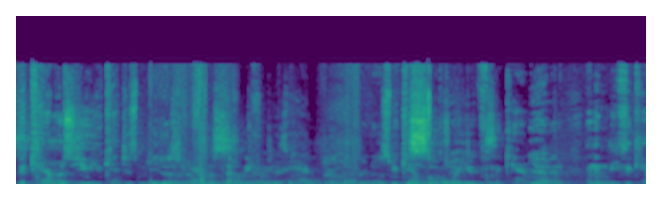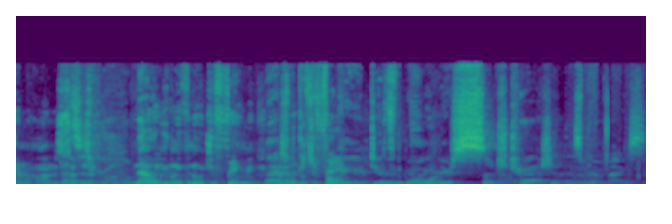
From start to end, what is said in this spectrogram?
The camera's you. You can't just move the camera separately from his head, bro. He never knows You can't look away is. from the camera Yeah. and, then, and then leave the camera on the That's his subject. problem, Now bro. you don't even know what you're framing. Max, Why what the your fuck are you doing, bro? You're such trash at this, bro, Max.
